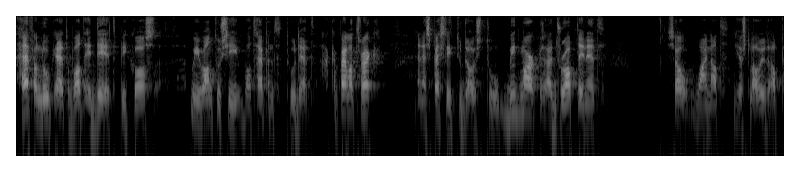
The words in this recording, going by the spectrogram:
have a look at what it did because we want to see what happened to that a cappella track and especially to those two beat markers I dropped in it. So why not just load it up.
